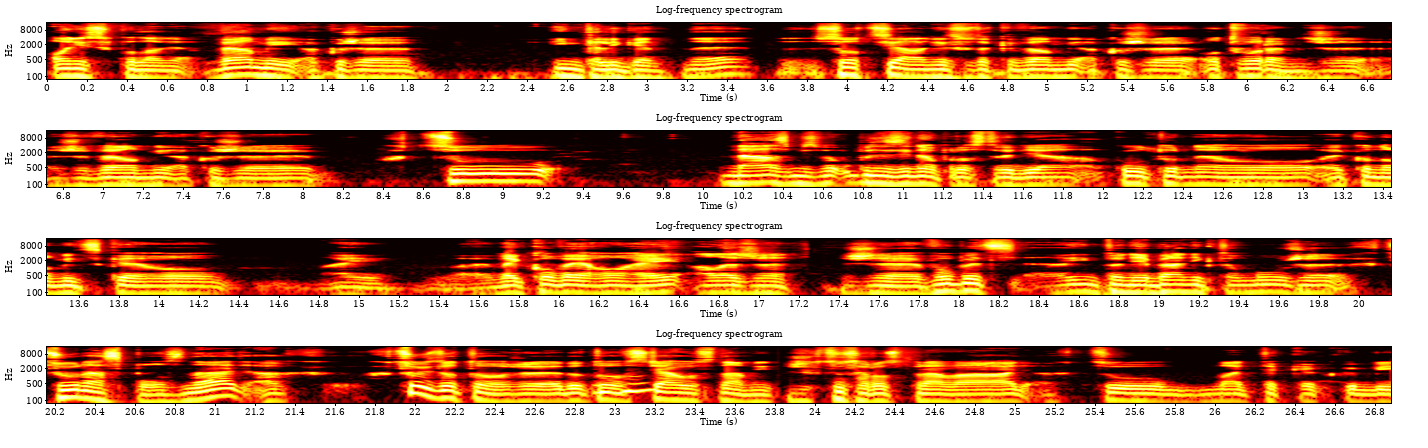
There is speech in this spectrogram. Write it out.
oni sú podľa mňa veľmi akože inteligentné, sociálne sú také veľmi akože otvorené, že, že veľmi akože chcú nás, my sme úplne z iného prostredia, kultúrneho, ekonomického, aj vekového, hej, ale že, že vôbec im to nebráni k tomu, že chcú nás poznať a ch- chcú ísť do toho, že do toho mm-hmm. vzťahu s nami, že chcú sa rozprávať a chcú mať tak ako keby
